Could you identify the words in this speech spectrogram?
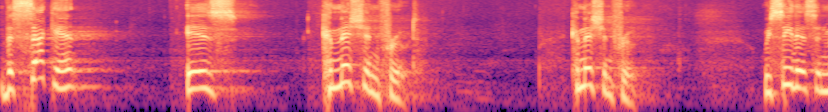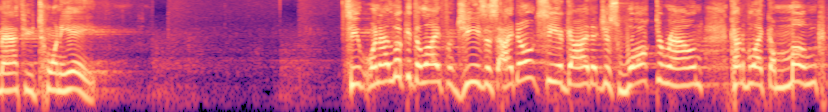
the second is commission fruit. Commission fruit. We see this in Matthew 28. See, when I look at the life of Jesus, I don't see a guy that just walked around kind of like a monk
